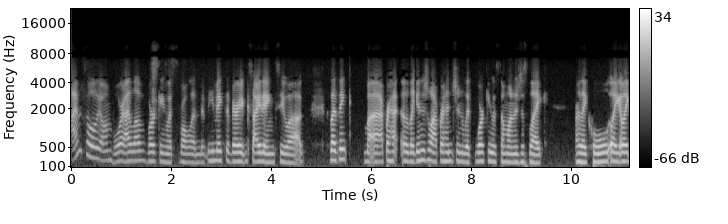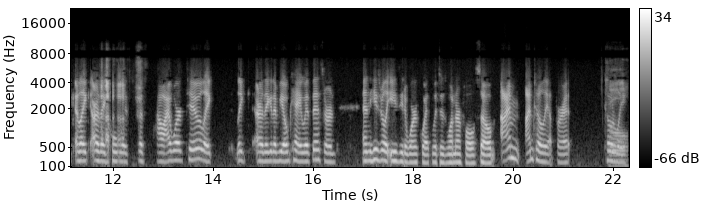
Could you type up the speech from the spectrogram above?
I'm totally on board. I love working with Roland. He makes it very exciting to, uh, cause I think my appreh- uh, like initial apprehension with working with someone is just like, are they cool? Like, like, like, are they cool with, with how I work too? Like, like, are they going to be okay with this or, and he's really easy to work with, which is wonderful. So I'm, I'm totally up for it. Totally. Cool.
